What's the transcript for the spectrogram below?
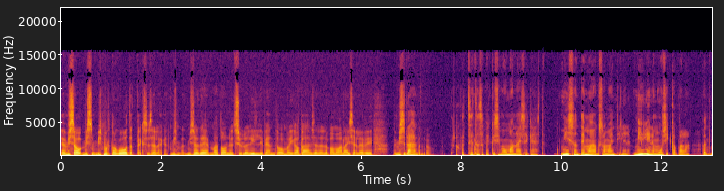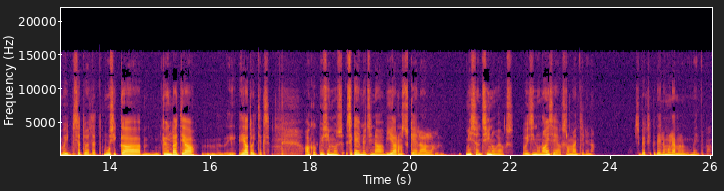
ja mis sa, mis, mis mult nagu oodatakse sellega, et mis, mis ma teen, ma toon nüüd sulle lilli, pean tooma iga päev sellele oma naisele või, või mis see tähendab nagu no?? aga vot seda sa pead küsima oma naise käest. mis on tema jaoks romantiline, milline muusikapala? Vot võib lihtsalt öelda, et muusika, küünlad ja hea toit, eks. aga küsimus, see käib nüüd sinna viie armastuskeele alla mm. -hmm. mis on sinu jaoks või sinu naise jaoks romantiline? see peaks ikka teile mõlemale meeldima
